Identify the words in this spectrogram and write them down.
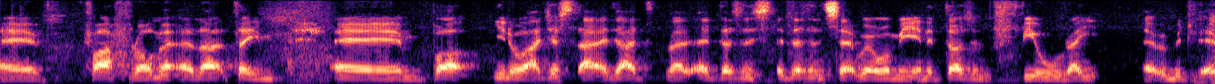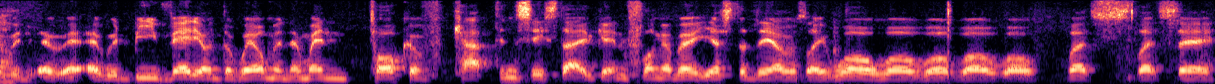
Uh, far from it at that time, um, but you know, I just I, I, it doesn't it doesn't sit well with me, and it doesn't feel right. It would, it would it, it would be very underwhelming. And when talk of captaincy started getting flung about yesterday, I was like, whoa, whoa, whoa, whoa, whoa. Let's let's uh,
